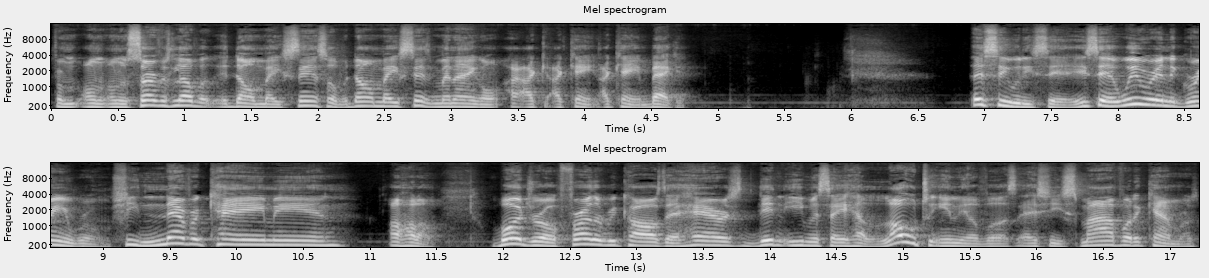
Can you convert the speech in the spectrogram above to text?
from on, on the surface level it don't make sense so if it don't make sense man i ain't gonna i, I can't i can't back it Let's see what he said. He said, We were in the green room. She never came in. Oh, hold on. Boudreaux further recalls that Harris didn't even say hello to any of us as she smiled for the cameras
